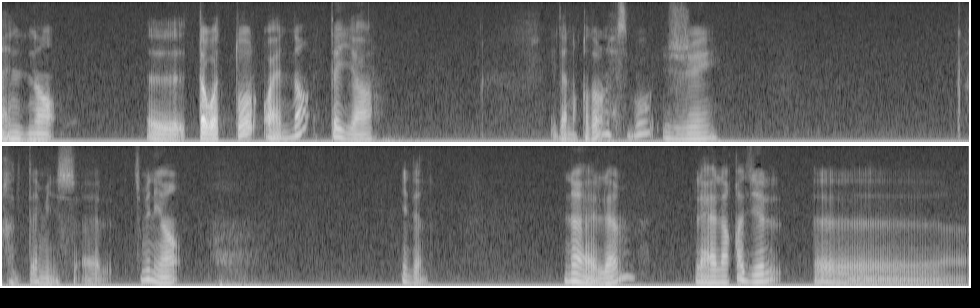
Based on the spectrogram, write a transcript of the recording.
عندنا التوتر وعندنا التيار. إذا نقدر نحسبو جي خدامين السؤال. ثمانية إذا نعلم العلاقة ديال آه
